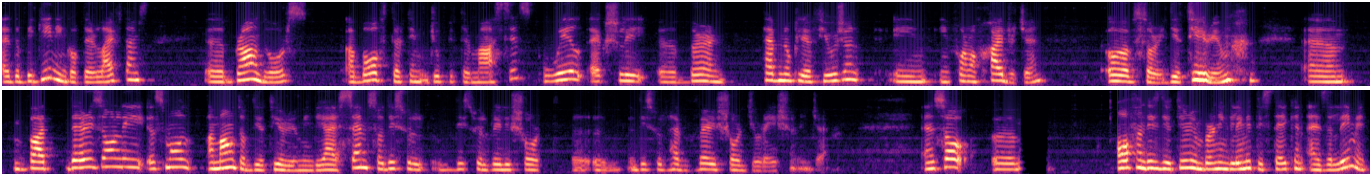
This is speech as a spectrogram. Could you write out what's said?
at the beginning of their lifetimes, uh, brown dwarfs above 13 Jupiter masses will actually uh, burn, have nuclear fusion in, in form of hydrogen, oh, sorry, deuterium. um, but there is only a small amount of deuterium in the ISM, so this will this will really short uh, uh, this will have very short duration in general. And so um, often this deuterium burning limit is taken as a limit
